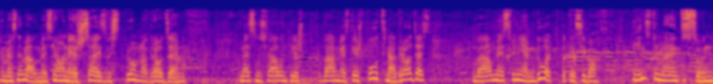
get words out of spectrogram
jo mēs nevēlamies jauniešus aizvest prom no draudzēm. Mēs viņus vēlam tieši, vēlamies tieši pulcināt draudzēs vēlamies viņiem dot patiesībā instrumentus un,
